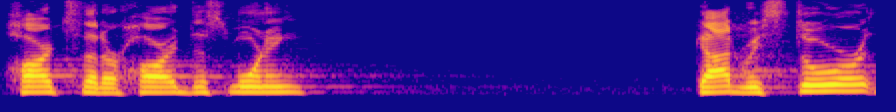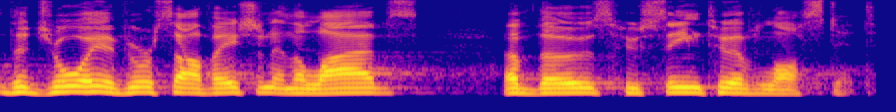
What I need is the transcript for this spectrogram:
hearts that are hard this morning. God, restore the joy of your salvation in the lives of those who seem to have lost it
